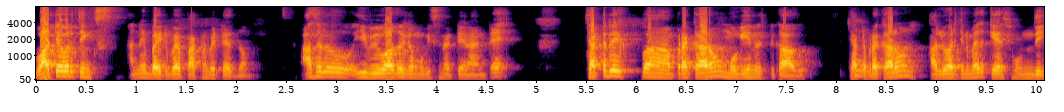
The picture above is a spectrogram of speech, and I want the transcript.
వాట్ ఎవర్ థింగ్స్ అన్ని బయట పక్కన పెట్టేద్దాం. అసలు ఈ వివాదం ఇక ముగిసినట్టేనా అంటే చట్ట ప్రకారం ముగినట్టు కాదు. చట్ట. ప్రకారం అల్లు అర్జున్ మీద కేసు ఉంది.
